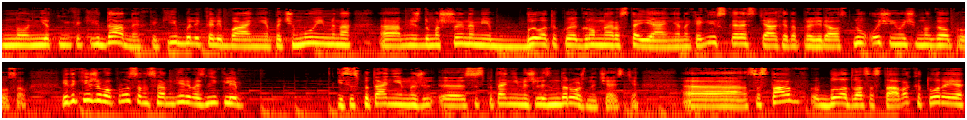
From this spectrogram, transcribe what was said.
но нет никаких данных, какие были колебания, почему именно э, между машинами было такое огромное расстояние, на каких скоростях это проверялось. Ну, очень-очень много вопросов. И такие же вопросы на самом деле возникли и с испытаниями, э, с испытаниями железнодорожной части. Э, состав, было два состава, которые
